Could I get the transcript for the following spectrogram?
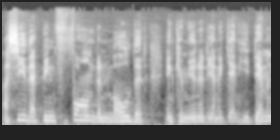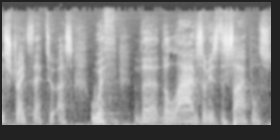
I see that being formed and molded in community. And again, he demonstrates that to us with the, the lives of his disciples.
